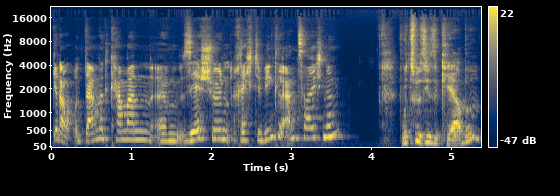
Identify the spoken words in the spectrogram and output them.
genau, und damit kann man ähm, sehr schön rechte Winkel anzeichnen. Wozu ist diese Kerbe?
